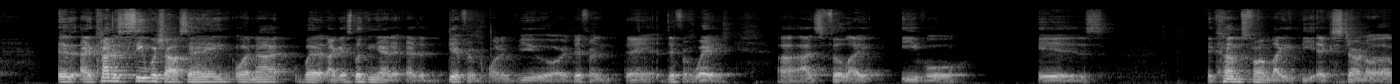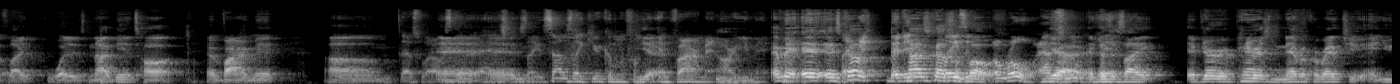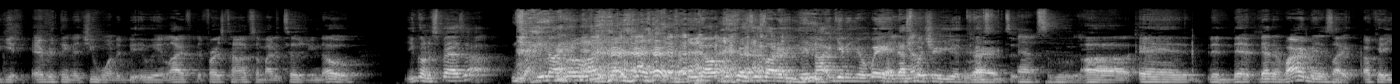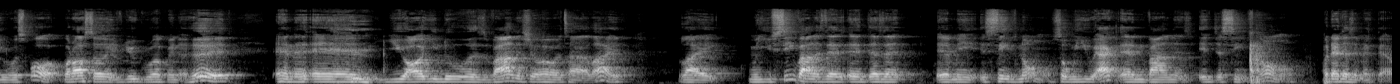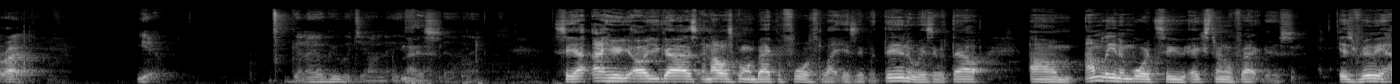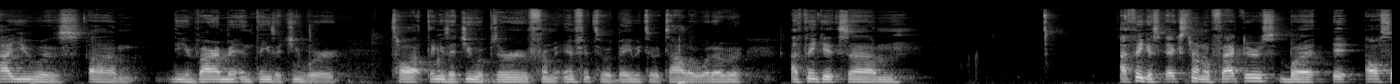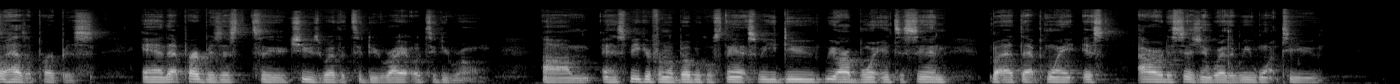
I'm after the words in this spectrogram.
it, I kind of see what y'all saying, whatnot, but I guess looking at it as a different point of view or a different thing, a different way, uh, I just feel like evil is it comes from like the external of like what is not being taught, environment, um, That's what I was going to ask. It's like it sounds like you're coming from yeah. the environment mm-hmm. argument. I mean, it, it's like comes, it, it comes, comes from both. A role, absolutely. Yeah, because yeah. it's like if your parents never correct you and you get everything that you want to do in life, the first time somebody tells you no, you're gonna spaz out. You're not gonna like it, you know, because it's like you're not getting your way, and that's yep. what you're, you're accustomed right. to. Absolutely. Uh, and then that, that environment is like, okay, you were spoiled, but also if you grew up in the hood and and you all you knew was violence your whole entire life. Like when you see violence, that it doesn't. I mean, it seems normal. So when you act in violence, it just seems normal. But that doesn't make that right. Yeah, gonna agree with you on that. Nice. See, I, I hear you, all you guys, and I was going back and forth. Like, is it within or is it without? Um, I'm leaning more to external factors. It's really how you was um, the environment and things that you were taught, things that you observe from an infant to a baby to a toddler, whatever. I think it's um, I think it's external factors, but it also has a purpose, and that purpose is to choose whether to do right or to do wrong. Um, and speaking from a biblical stance, we do we are born into sin, but at that point, it's our decision whether we want to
